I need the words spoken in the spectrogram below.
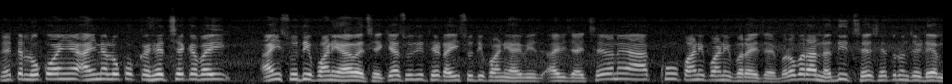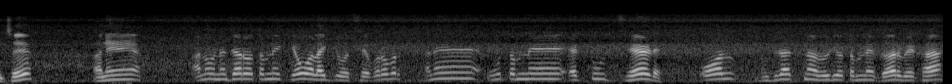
નહીંતર લોકો અહીંયા, અહીંના લોકો કહે છે કે ભાઈ અહીં સુધી પાણી આવે છે. ક્યાં સુધી? થેટ અહીં સુધી પાણી આવી આવી જાય છે અને આખું પાણી પાણી ભરાઈ જાય. બરાબર? આ નદી છે, શેત્રુંજય ડેમ છે. અને આનો નજારો તમને કેવો લાગ્યો છે? બરાબર? અને હું તમને એ ટુ ઝેડ ઓલ ગુજરાતના વીડિયો તમને ઘર બેઠા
